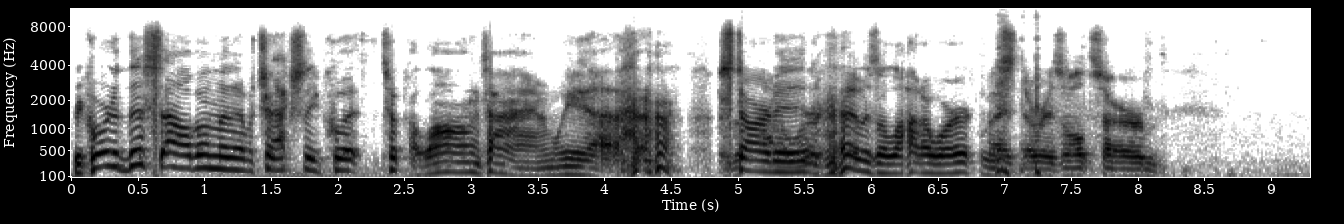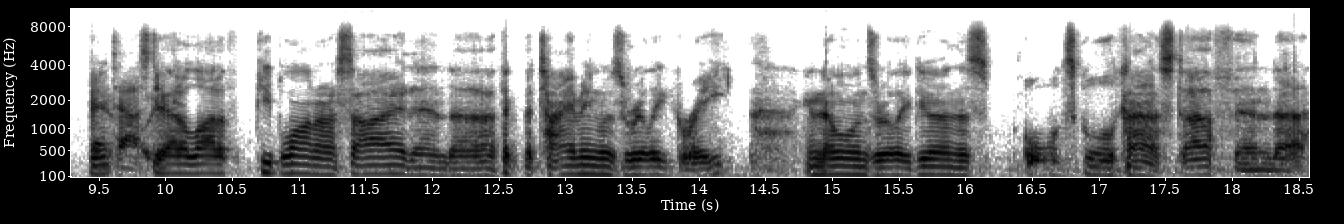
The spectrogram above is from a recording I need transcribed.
recorded this album, and which actually quit, took a long time. We uh, started; it was a lot of work. But the results are fantastic we had a lot of people on our side, and uh, I think the timing was really great. And no one's really doing this old school kind of stuff, and uh,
